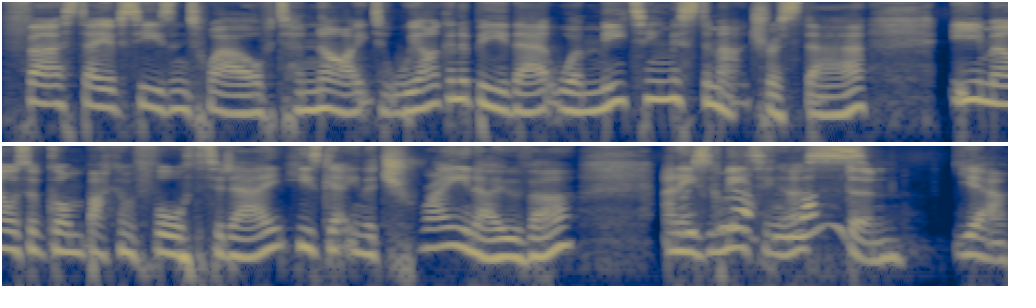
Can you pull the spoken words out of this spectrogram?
First day of season 12 tonight. We are going to be there. We're meeting Mr. Mattress there. Emails have gone back and forth today. He's getting the train over and he's, up meeting us. London. Yeah.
